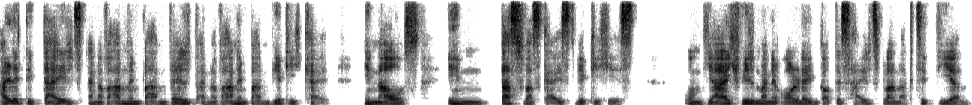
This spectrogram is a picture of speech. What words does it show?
alle Details einer wahrnehmbaren Welt, einer wahrnehmbaren Wirklichkeit hinaus in das, was Geist wirklich ist. Und ja, ich will meine Rolle in Gottes Heilsplan akzeptieren.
